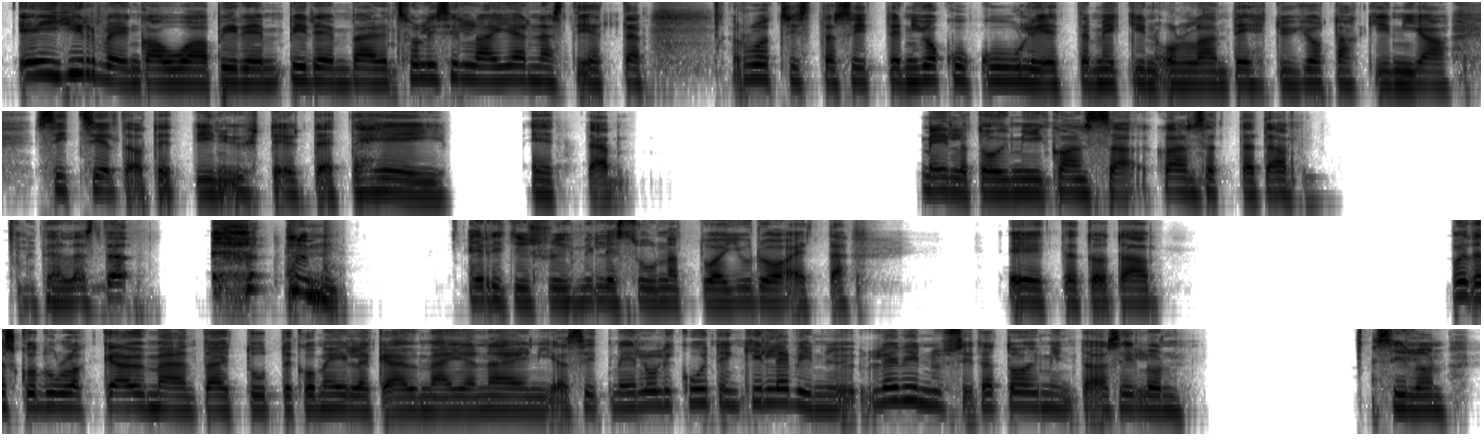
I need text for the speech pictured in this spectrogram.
ei hirveän kauaa pidempään. Et se oli sillä jännästi, että Ruotsista sitten joku kuuli, että mekin ollaan tehty jotakin ja sitten sieltä otettiin yhteyttä, että hei, että meillä toimii kanssa, kanssa tätä tällaista erityisryhmille suunnattua judoa, että, että tota, voitaisiko tulla käymään tai tuutteko meillä käymään ja näin. Ja sitten meillä oli kuitenkin levinnyt, levinnyt sitä toimintaa silloin, silloin –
